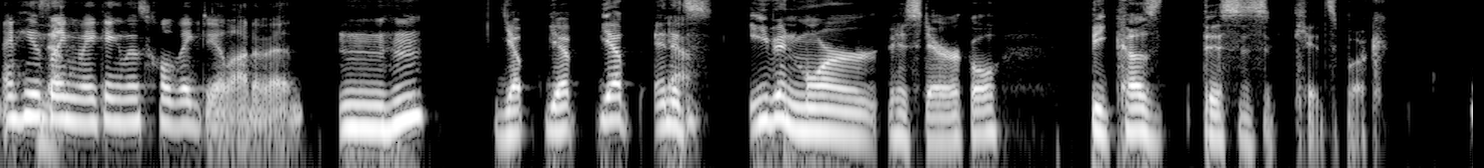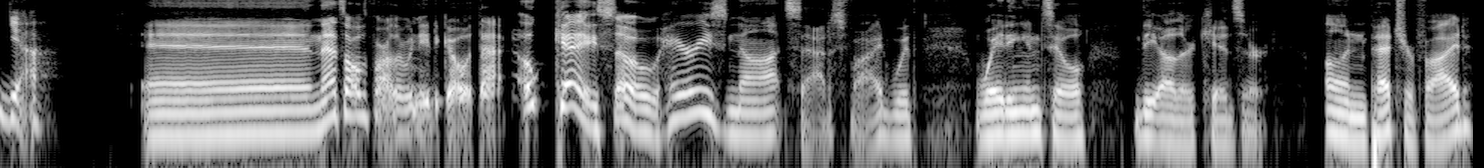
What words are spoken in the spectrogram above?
And he's No. like making this whole big deal out of it. Mm-hmm. Yep, yep, yep. And Yeah. it's even more hysterical because this is a kid's book. Yeah. And that's all the farther we need to go with that. Okay, so Harry's not satisfied with waiting until the other kids are unpetrified.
